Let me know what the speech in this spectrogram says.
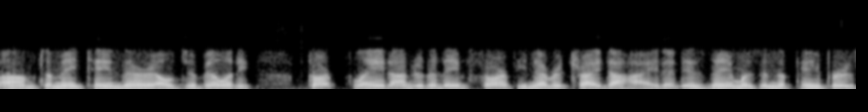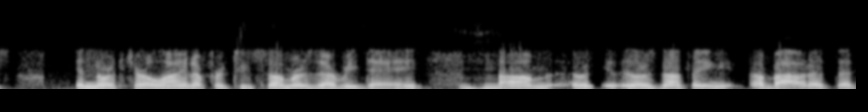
um, to maintain their eligibility. Thorpe played under the name Thorpe. He never tried to hide it. His name was in the papers in North Carolina for two summers every day. Um, it was- there was nothing about it that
